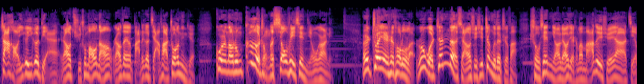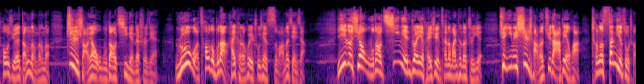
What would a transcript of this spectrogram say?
扎好一个一个点，然后取出毛囊，然后再把这个假发装进去，过程当中各种的消费陷阱，我告诉你。而专业人士透露了，如果真的想要学习正规的植发，首先你要了解什么麻醉学呀、解剖学等等等等，至少要五到七年的时间。如果操作不当，还可能会出现死亡的现象。一个需要五到七年专业培训才能完成的职业，却因为市场的巨大变化，成了三天速成。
